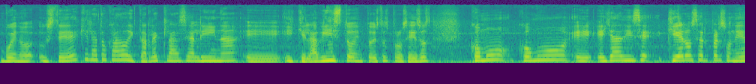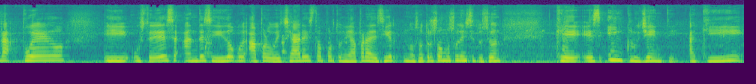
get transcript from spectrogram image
Bueno, usted que le ha tocado dictarle clase a Lina eh, y que la ha visto en todos estos procesos, ¿cómo, cómo eh, ella dice, quiero ser personera, puedo? Y ustedes han decidido pues, aprovechar esta oportunidad para decir, nosotros somos una institución que es incluyente, aquí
